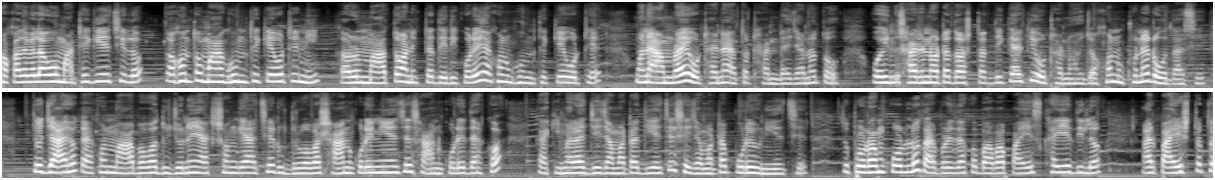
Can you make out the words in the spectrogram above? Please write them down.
সকালবেলা ও মাঠে গিয়েছিল, তখন তো মা ঘুম থেকে ওঠেনি, কারণ মা তো অনেকটা দেরি করেই এখন ঘুম থেকে ওঠে। মানে আমরাই ওঠাই না এত ঠান্ডায়, জানো তো? ওই সাড়ে নটা, দশটার দিকে আর কি ওঠানো হয়, যখন উঠোনে রোদ আসে। তো যাই হোক, এখন মা বাবা দুজনেই একসঙ্গে আছে রুদ্র বাবা স্নান করে নিয়েছে, স্নান করে দেখো, কাকিমারা যে জামাটা দিয়েছে, সেই জামাটা পরেও নিয়েছে। তো প্রণাম করল, তারপরে দেখো বাবা পায়েস খাইয়ে দিল। আর পায়েসটা তো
